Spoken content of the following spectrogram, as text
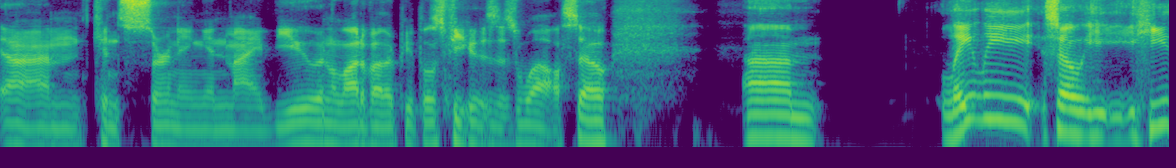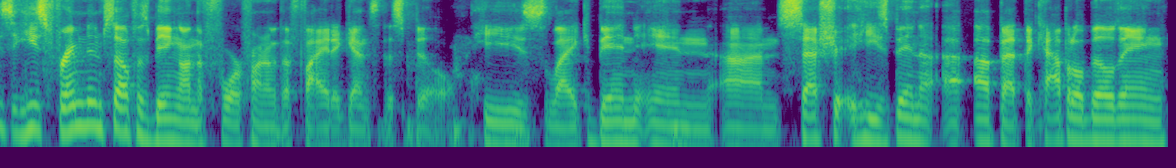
um, concerning in my view and a lot of other people's views as well. So, um, lately, so he, he's he's framed himself as being on the forefront of the fight against this bill. He's like been in um, session. He's been uh, up at the Capitol building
